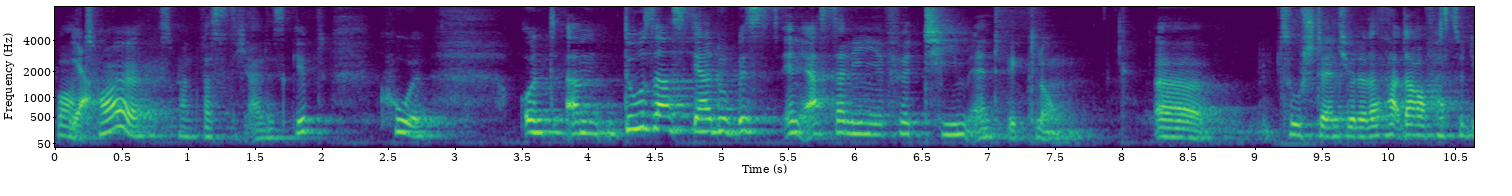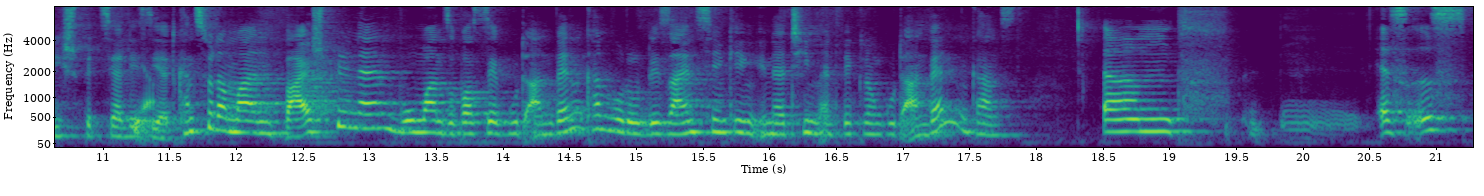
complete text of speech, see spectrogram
Boah, ja. toll, was, man, was es nicht alles gibt. Cool. Und ähm, du sagst ja, du bist in erster Linie für Teamentwicklung äh, zuständig oder das, darauf hast du dich spezialisiert. Ja. Kannst du da mal ein Beispiel nennen, wo man sowas sehr gut anwenden kann, wo du Design Thinking in der Teamentwicklung gut anwenden kannst? Ähm, es ist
